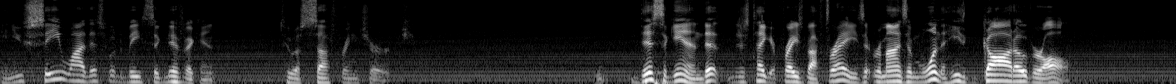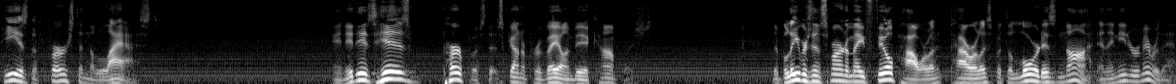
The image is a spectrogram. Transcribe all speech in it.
Can you see why this would be significant to a suffering church? This again, this, just take it phrase by phrase, it reminds him one that he's God over all. He is the first and the last. And it is his purpose that's going to prevail and be accomplished. The believers in Smyrna may feel powerless, powerless, but the Lord is not, and they need to remember that.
